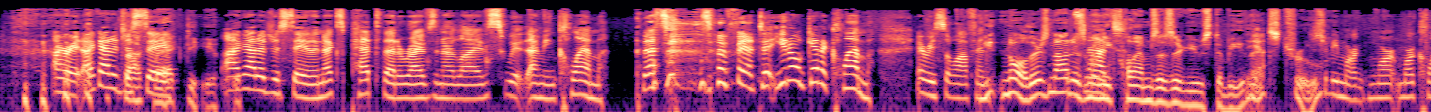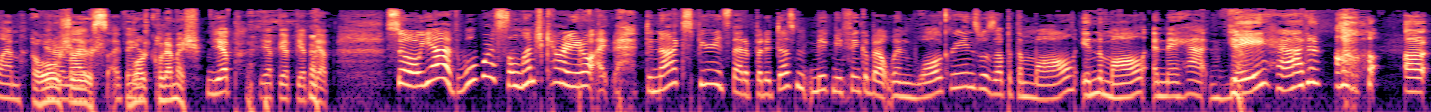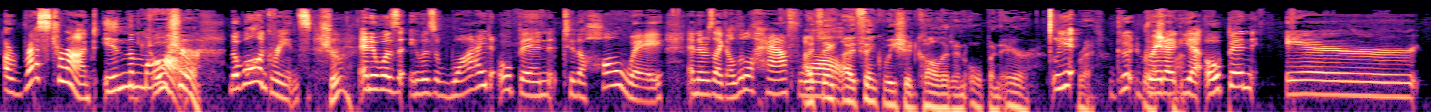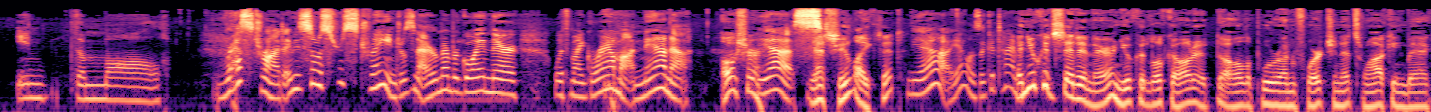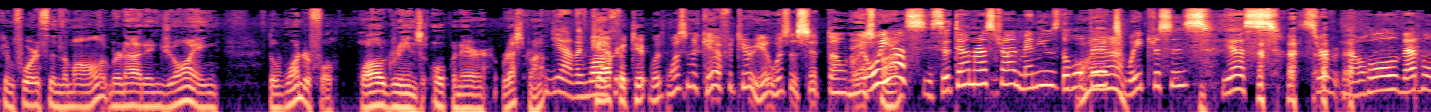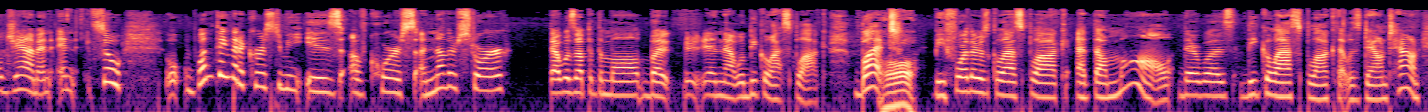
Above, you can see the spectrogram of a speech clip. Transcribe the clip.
All right, I got to just say to. I got to just say the next pet that arrives in our lives with I mean Clem. That's, that's a fantastic. You don't get a Clem every so often. You- no, there's not as many. Clems as there used to be. That's true. There should be more more more Clem oh, in our sure, lives, I think. more Clemish. Yep, yep, yep, yep, yep. So yeah, Woolworths, the lunch counter. You know, I did not experience that, but it does make me think about when Walgreens was up at the mall, in the mall, and they had they had a, a, restaurant in the oh, mall. Oh, sure. the Walgreens. Sure. and it was it was wide open to the hallway, and there was like a little half I wall. think I think we should call it an open air. Yeah, Right. good, great Restaurant. idea. Yeah, open air in the mall restaurant. I mean, so it was sort of strange, wasn't it? I remember going there with my grandma, Nana. Oh, sure. Yes. Yes, she liked it. Yeah, yeah, it was a good time. And you could sit in there and you could look out at all the poor unfortunates walking back and forth in the mall that were not enjoying the wonderful Walgreens open air restaurant. Yeah, the Walgre- cafeteria. It wasn't a cafeteria, it was a sit down oh, restaurant. Oh yes, you sit down restaurant menus, the whole Oh, bit, yeah. waitresses, yes, serve the whole that whole jam. And and so one thing that occurs to me is, of course, another store that was up at the mall, but and that would be Glass Block. But Oh. before there was Glass Block at the mall, there was the Glass Block that was downtown.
